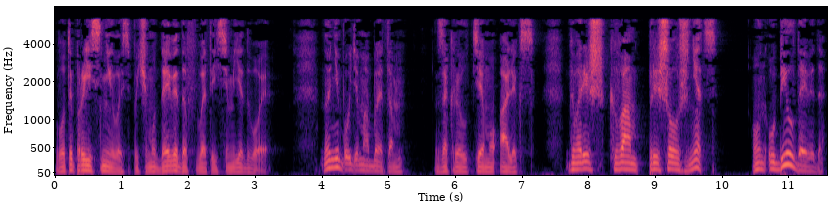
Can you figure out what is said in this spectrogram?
Вот и прояснилось, почему Дэвидов в этой семье двое. — Но не будем об этом, — закрыл тему Алекс. — Говоришь, к вам пришел жнец? Он убил Дэвида? —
